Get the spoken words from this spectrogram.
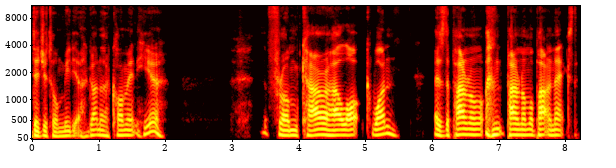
digital media. Got another comment here from Carhallock One. Is the paranormal paranormal partner next?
